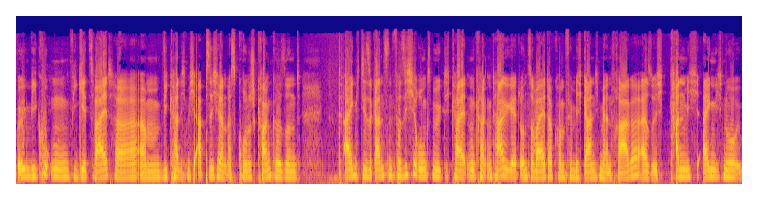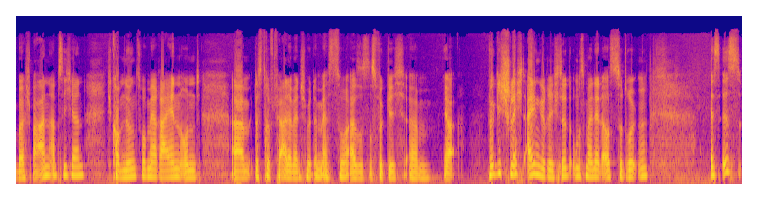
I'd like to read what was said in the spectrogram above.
irgendwie gucken, wie geht's weiter, ähm, wie kann ich mich absichern als chronisch Kranke sind eigentlich diese ganzen Versicherungsmöglichkeiten, Krankentagegeld und so weiter kommen für mich gar nicht mehr in Frage. Also ich kann mich eigentlich nur über Sparen absichern. Ich komme nirgendwo mehr rein und ähm, das trifft für alle Menschen mit MS zu. Also es ist wirklich, ähm, ja, wirklich schlecht eingerichtet, um es mal nett auszudrücken. Es ist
